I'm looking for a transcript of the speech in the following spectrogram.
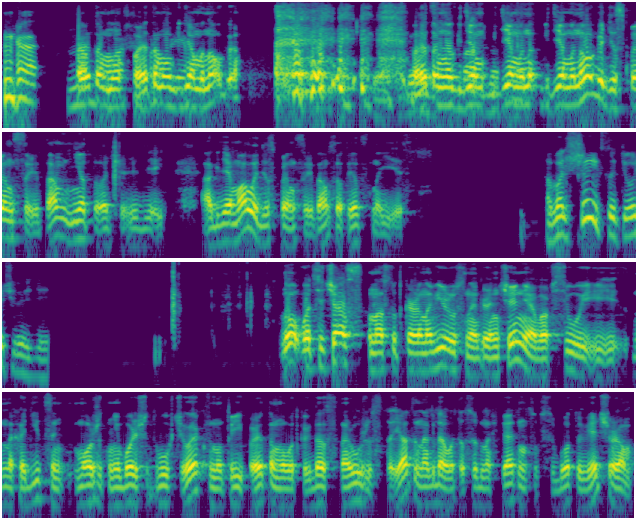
Поэтому, поэтому где много, Поэтому где, где, где много диспенсерей, там нет очередей. А где мало диспенсерей, там, соответственно, есть. А большие, кстати, очереди ну, вот сейчас у нас тут коронавирусные ограничения вовсю, и находиться может не больше двух человек внутри, поэтому вот когда снаружи стоят, иногда вот особенно в пятницу, в субботу вечером,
